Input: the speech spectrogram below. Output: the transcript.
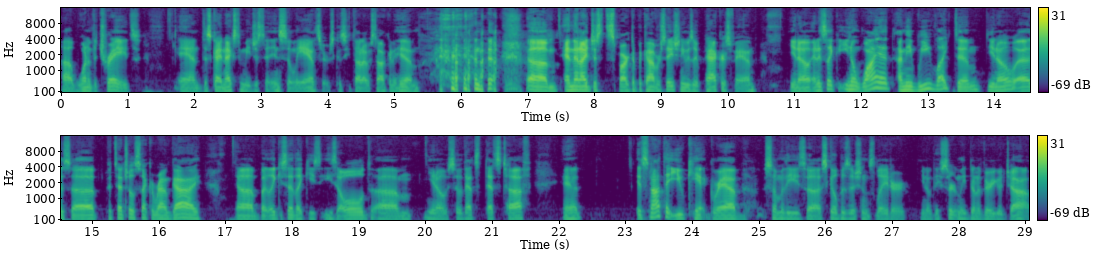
uh, one of the trades, and this guy next to me just instantly answers because he thought I was talking to him, and, um, and then I just sparked up a conversation. He was a Packers fan, you know, and it's like you know Wyatt. I mean, we liked him, you know, as a potential second round guy. Uh, but like you said, like he's he's old, um, you know, so that's that's tough, and it's not that you can't grab some of these uh, skill positions later. You know, they've certainly done a very good job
